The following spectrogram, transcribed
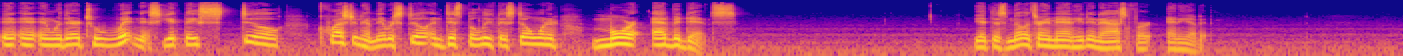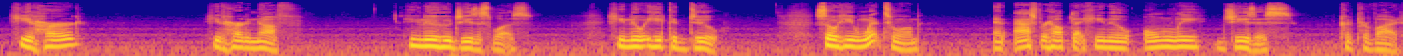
and, and were there to witness. Yet they still questioned him. They were still in disbelief. They still wanted more evidence. Yet this military man, he didn't ask for any of it. He had heard, he'd heard enough. He knew who Jesus was. He knew what he could do. So he went to him and asked for help that he knew only Jesus could provide.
